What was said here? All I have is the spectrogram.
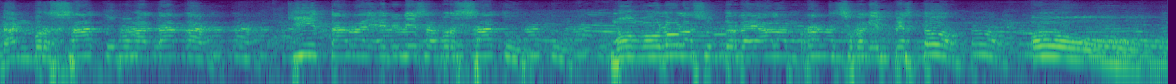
dan bersatu mengatakan kita rakyat Indonesia bersatu mengelola sumber daya alam rakyat sebagai investor. Oh,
